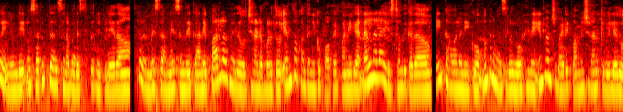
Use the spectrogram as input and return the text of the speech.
వేయండి నువ్వు సరిదిద్దాల్సిన పరిస్థితి నీకు లేదా? అమ్మేస్తే అమ్మేసింది కానీ పార్లర్ మీద వచ్చిన డబ్బులతో ఎంతో కొంత నీకు పాకెట్ మనీగా నెల నెలా ఇస్తుంది కదా? ఏం కావాలి నీకు? ముందు నువ్వు అసలు రోహిణిని ఇంట్లో నుంచి పంపించడానికి వీలేదు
